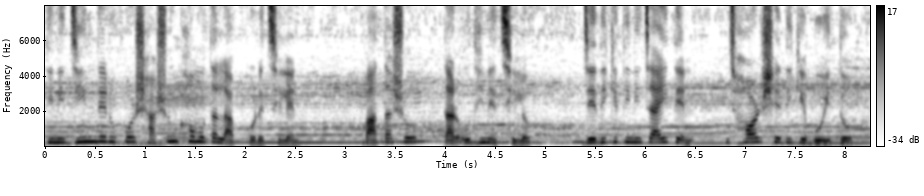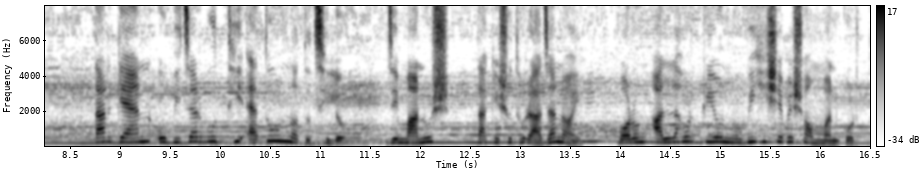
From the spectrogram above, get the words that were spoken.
তিনি জিনদের উপর শাসন ক্ষমতা লাভ করেছিলেন। বাতাসও তার অধীনে ছিল। যেদিকে তিনি চাইতেন, ঝড় সেদিকে বইত। তার জ্ঞান ও বিচার বুদ্ধি এত উন্নত ছিল যে মানুষ তাকে শুধু রাজা নয়, বরং আল্লাহর প্রিয় নবী হিসেবে সম্মান করত।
